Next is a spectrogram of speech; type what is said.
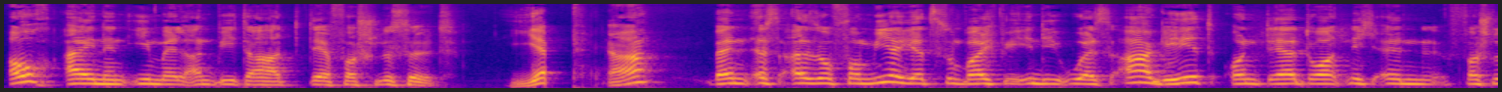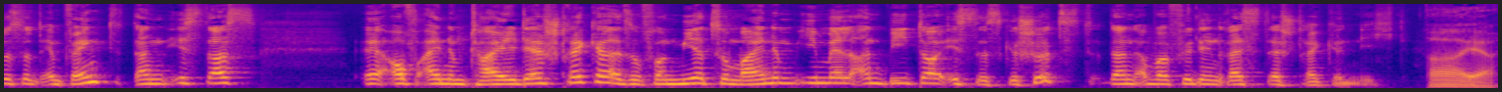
auch einen E-Mail-Anbieter hat, der verschlüsselt. Yep. Ja, wenn es also von mir jetzt zum Beispiel in die USA geht und der dort nicht in, verschlüsselt empfängt, dann ist das äh, auf einem Teil der Strecke, also von mir zu meinem E-Mail-Anbieter ist es geschützt, dann aber für den Rest der Strecke nicht. Ah ja.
